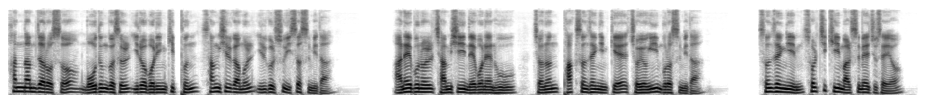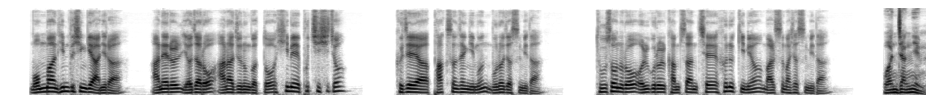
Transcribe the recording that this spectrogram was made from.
한 남자로서 모든 것을 잃어버린 깊은 상실감을 읽을 수 있었습니다. 아내분을 잠시 내보낸 후 저는 박 선생님께 조용히 물었습니다. 선생님, 솔직히 말씀해 주세요. 몸만 힘드신 게 아니라 아내를 여자로 안아주는 것도 힘에 부치시죠? 그제야 박 선생님은 무너졌습니다. 두 손으로 얼굴을 감싼 채 흐느끼며 말씀하셨습니다. 원장님,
